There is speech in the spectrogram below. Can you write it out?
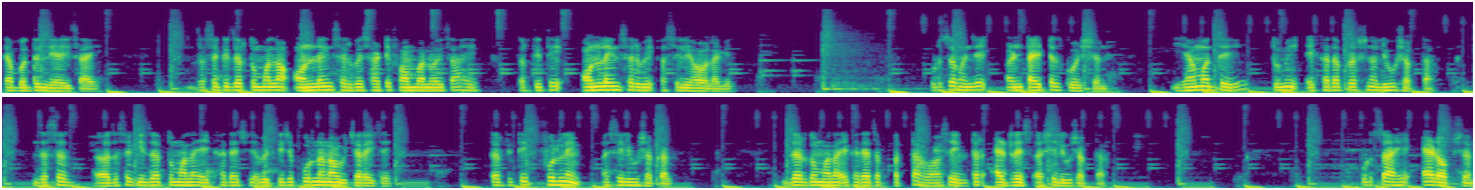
त्याबद्दल लिहायचं आहे. जसं की जर तुम्हाला ऑनलाईन सर्वेसाठी फॉर्म बनवायचा आहे तर तिथे ऑनलाईन सर्वे असे लिहावं लागेल. पुढचं म्हणजे अनटायटल क्वेश्चन ह्यामध्ये तुम्ही एखादा प्रश्न लिहू शकता. जसं जसं की जर तुम्हाला एखाद्याच्या व्यक्तीचे पूर्ण नाव विचारायचं आहे तर तिथे फुल नेम असे लिहू शकाल. जर तुम्हाला एखाद्याचा पत्ता हवा असेल तर ॲड्रेस असे लिहू शकता. पुढचं आहे add option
